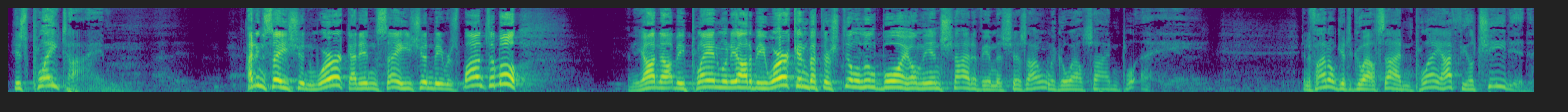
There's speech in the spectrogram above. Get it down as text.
his playtime. I didn't say he shouldn't work. I didn't say he shouldn't be responsible. And he ought not be playing when he ought to be working, but there's still a little boy on the inside of him that says, I want to go outside and play. And if I don't get to go outside and play, I feel cheated.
